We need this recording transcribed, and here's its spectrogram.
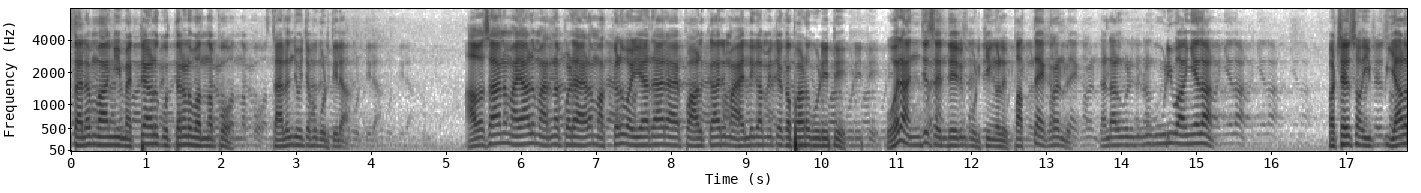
സ്ഥലം വാങ്ങി മറ്റാൾ കുത്തനൾ വന്നപ്പോ സ്ഥലം ചോദിച്ചപ്പോ കൊടുത്തില്ല. അവസാനം അയാൾ മരണപ്പെടുക അയാളെ മക്കൾ വഴിയാതാരായപ്പോ ആൾക്കാർ മഹല്ല് കമ്മിറ്റി ഒക്കെ പാടെ കൂടിയിട്ട് ഒരു അഞ്ച് സെന്റിലും കുടിക്കിങ്ങൾ പത്ത് ഏക്കറുണ്ട്. രണ്ടാളും കൂടി വാങ്ങിയതാണ്. പക്ഷേ ഇയാളെ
